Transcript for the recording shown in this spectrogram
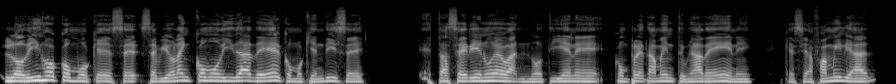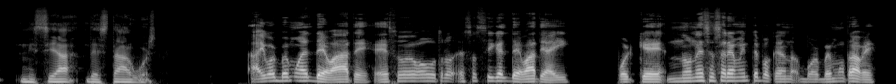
lo dijo como que se, se vio la incomodidad de él, como quien dice, esta serie nueva no tiene completamente un ADN que sea familiar ni sea de Star Wars. Ahí volvemos al debate. Eso es otro, eso sigue el debate ahí. Porque no necesariamente porque volvemos otra vez.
